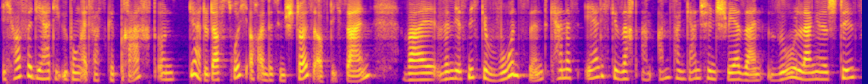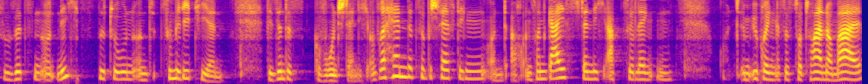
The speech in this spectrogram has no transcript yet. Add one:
Ich hoffe, dir hat die Übung etwas gebracht und ja, du darfst ruhig auch ein bisschen stolz auf dich sein, weil wenn wir es nicht gewohnt sind, kann es ehrlich gesagt am Anfang ganz schön schwer sein, so lange still zu sitzen und nichts zu tun und zu meditieren. Wir sind es gewohnt, ständig unsere Hände zu beschäftigen und auch unseren Geist ständig abzulenken. Und im Übrigen ist es total normal,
